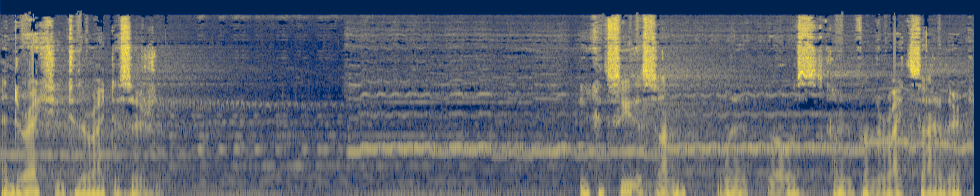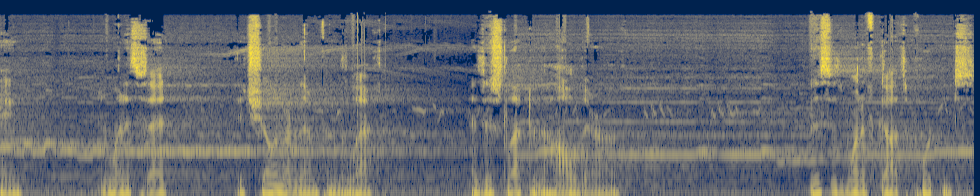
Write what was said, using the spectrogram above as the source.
and directs you to the right decision. You could see the sun when it rose coming from the right side of their cave, and when it set, it shone on them from the left, as they slept in the hollow thereof. This is one of God's portents.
